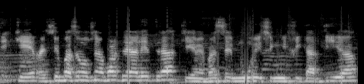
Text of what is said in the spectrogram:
Es que recién pasamos una parte de la letra que me parece muy significativa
